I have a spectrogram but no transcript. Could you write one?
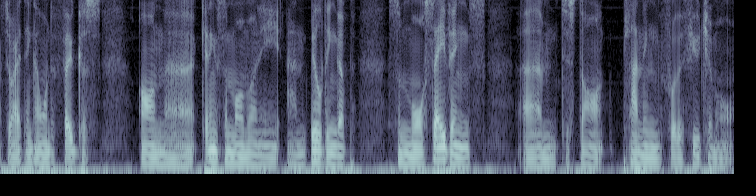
So I think I want to focus on uh, getting some more money and building up some more savings um, to start planning for the future more.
